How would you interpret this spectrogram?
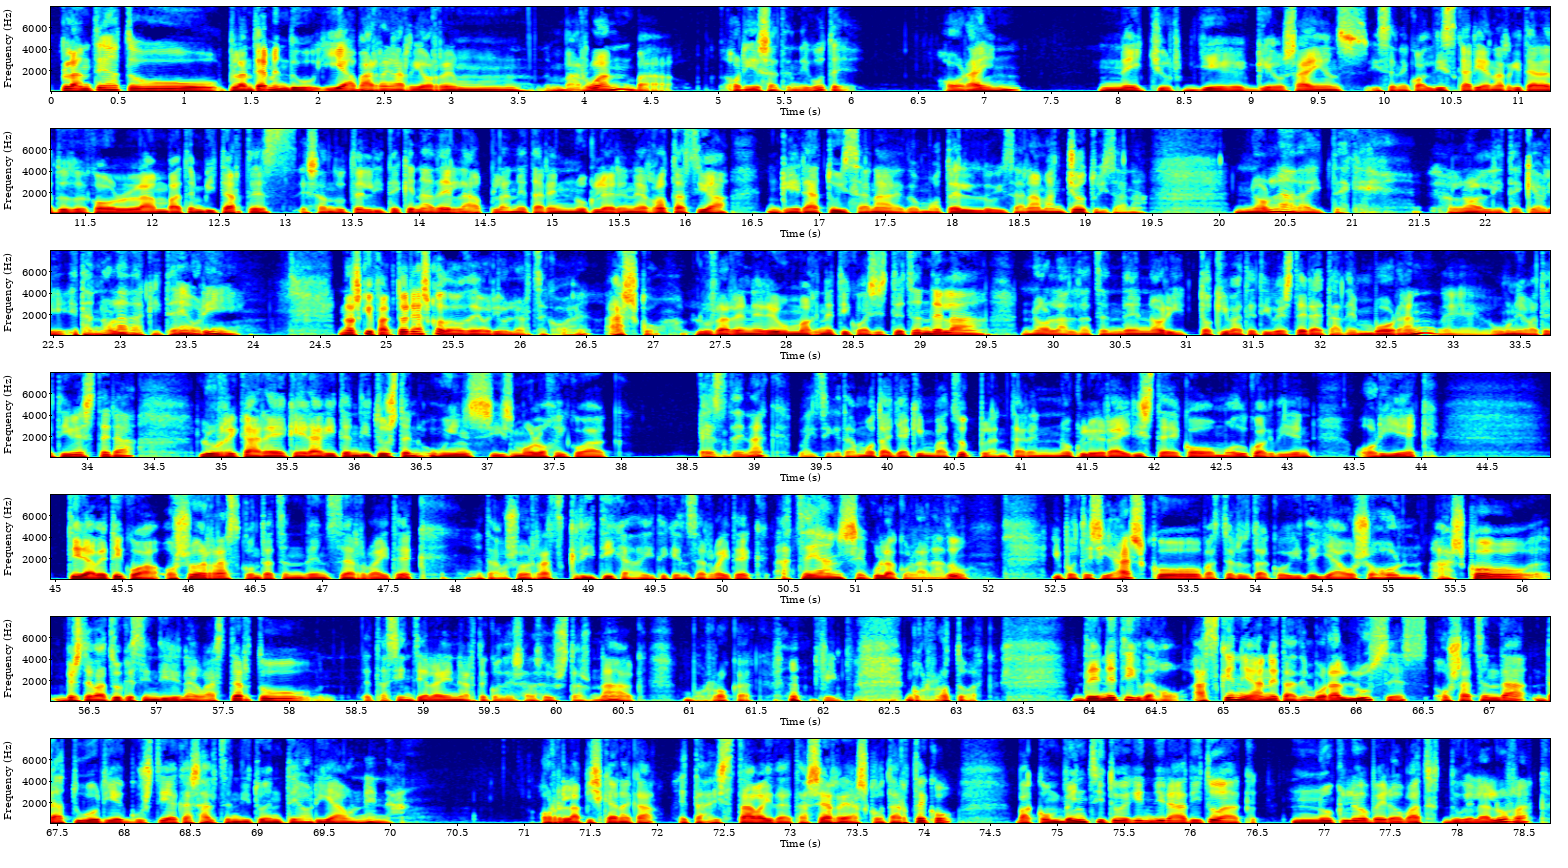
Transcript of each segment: Planteatu, planteamendu ia barregarri horren barruan, ba, hori esaten digute, orain Nature Geoscience izeneko aldizkarian argitaratutako lan baten bitartez, esan dute litekena dela planetaren nuklearen errotazioa geratu izana, edo moteldu izana, mantxotu izana. Nola daiteke? Nola liteke hori? Eta nola dakite hori? Noski faktore asko daude hori ulertzeko, eh? Asko. Lurraren ere un magnetiko asistetzen dela, nola aldatzen den hori toki batetik bestera eta denboran, e, une batetik bestera, lurrikareek eragiten dituzten uin sismologikoak ez denak, baizik eta mota jakin batzuk planetaren nukleora iristeeko modukoak diren horiek, Tira, betikoa oso erraz kontatzen den zerbaitek, eta oso erraz kritika daiteken zerbaitek, atzean sekulako lana du. Hipotesia asko, baztertutako ideia oso on asko, beste batzuk ezin direnak baztertu, eta zientzialaren arteko desazeustasunak, borrokak, en fin, gorrotoak. Denetik dago, azkenean eta denbora luzez osatzen da datu horiek guztiak asaltzen dituen teoria onena. Horrela pixkanaka, eta eztabaida eta serre asko tarteko, ba, konbentzitu egin dira adituak nukleo bero bat duela lurrak,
